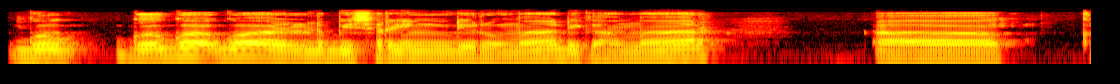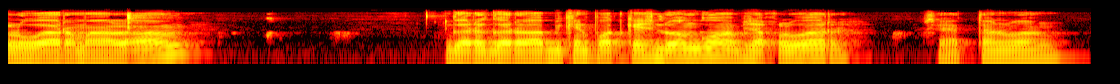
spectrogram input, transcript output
gua gua gua lebih sering di rumah di kamar eh keluar malam. Gara-gara bikin podcast doang gua nggak bisa keluar. Setan bang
